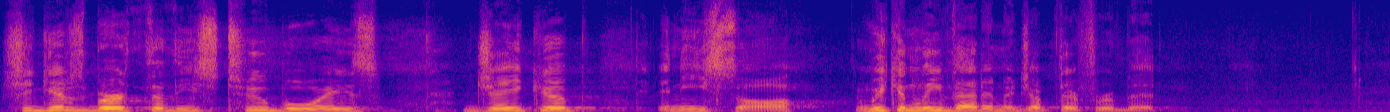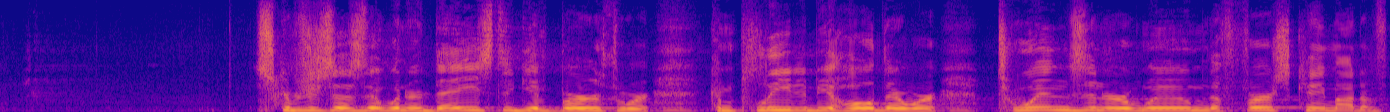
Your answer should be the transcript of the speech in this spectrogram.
She gives birth to these two boys, Jacob and Esau. And we can leave that image up there for a bit. Scripture says that when her days to give birth were completed, behold, there were twins in her womb. The first came out of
